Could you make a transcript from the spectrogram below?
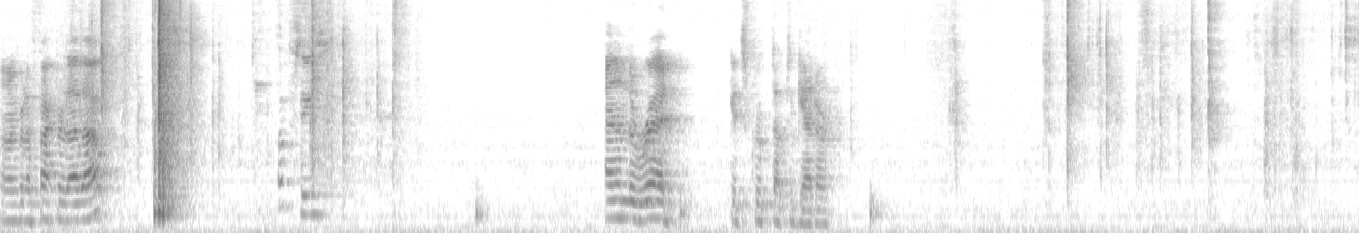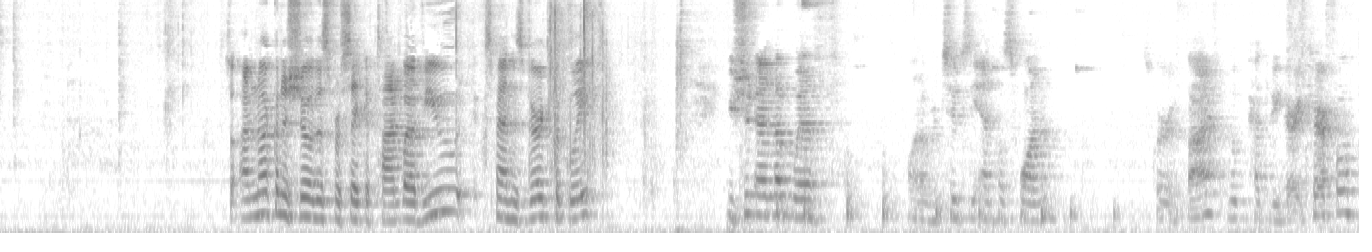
And I'm going to factor that out. Oopsies. And then the red gets grouped up together. I'm not going to show this for sake of time, but if you expand this very quickly, you should end up with 1 over 2 to the n plus 1 square root of 5. Oop, had to be very careful.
